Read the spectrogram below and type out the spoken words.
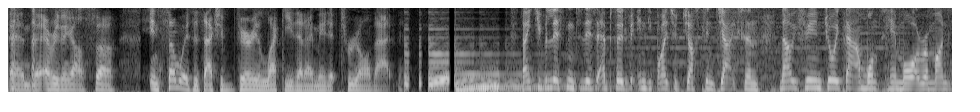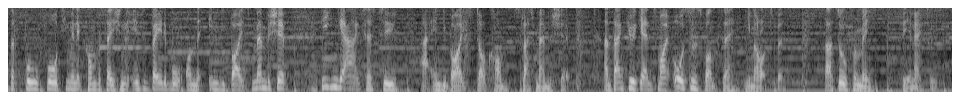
and uh, everything else. So, in some ways, it's actually very lucky that I made it through all that. Thank you for listening to this episode of Indie Bites with Justin Jackson. Now, if you enjoyed that and want to hear more, a reminder the full 40 minute conversation is available on the Indie Bites membership that you can get access to at indiebites.com slash membership. And thank you again to my awesome sponsor, EmailOctopus. That's all from me. See you next week.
